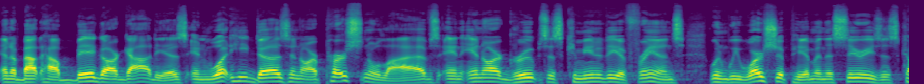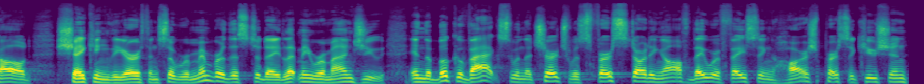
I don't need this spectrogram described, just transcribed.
and about how big our God is, and what He does in our personal lives and in our groups as community of friends when we worship Him. And this series is called Shaking the Earth. And so remember this today. Let me remind you in the book of Acts, when the church was first starting off, they were facing harsh persecution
